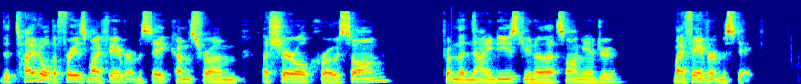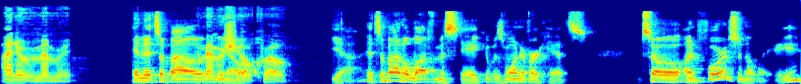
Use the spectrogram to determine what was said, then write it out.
the title, the phrase "my favorite mistake" comes from a Sheryl Crow song from the '90s. Do you know that song, Andrew? My favorite mistake. I don't remember it. And it's about. I remember you know, Sheryl Crow. Yeah, it's about a love mistake. It was one of her hits. so unfortunately,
